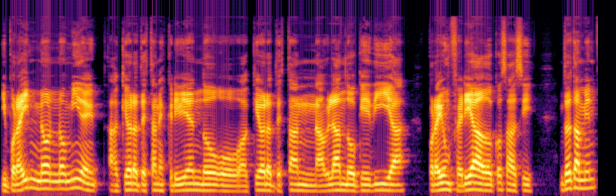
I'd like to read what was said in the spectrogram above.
y por ahí no, no miden a qué hora te están escribiendo o a qué hora te están hablando, qué día, por ahí un feriado, cosas así. Entonces también,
